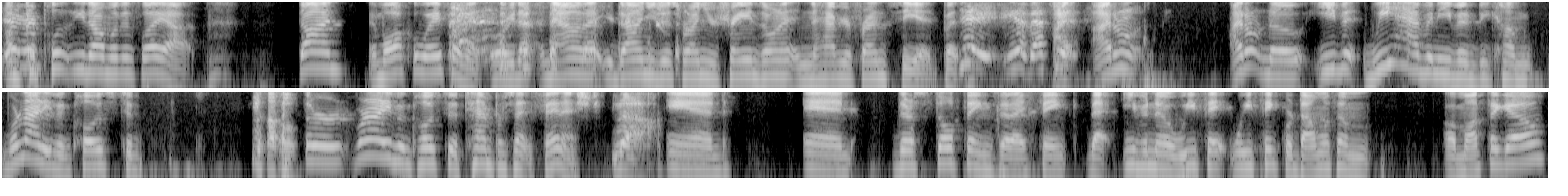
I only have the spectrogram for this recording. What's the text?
Yeah, I'm completely done with this layout. Done and walk away from it. Or now that you're done, you just run your trains on it and have your friends see it. But Yeah, yeah, that's I, it. I don't. I don't know. Even we haven't even become. We're not even close to No, third. We're not even close to a ten percent finished. no. and and there's still things that I think that even though we think we think we're done with them a month ago,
